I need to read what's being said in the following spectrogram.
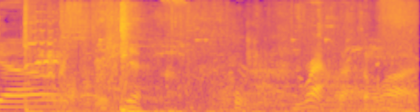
go. Yeah. Crap, that's a lot.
